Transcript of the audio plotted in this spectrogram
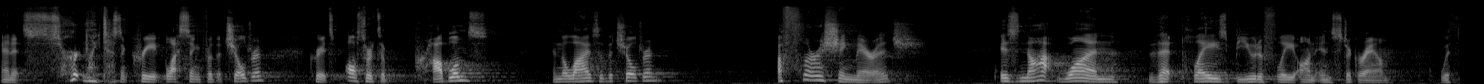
and it certainly doesn't create blessing for the children. Creates all sorts of problems in the lives of the children. A flourishing marriage is not one that plays beautifully on Instagram with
